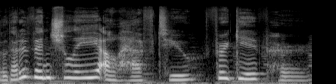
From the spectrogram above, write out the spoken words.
Know that eventually I'll have to forgive her.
